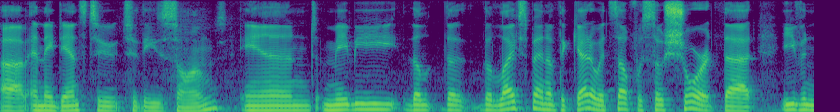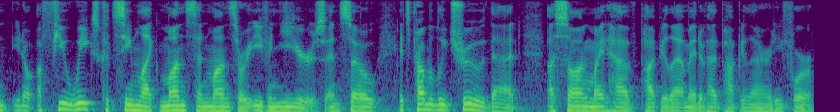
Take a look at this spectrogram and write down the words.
uh, and they danced to, to these songs. And maybe the, the, the lifespan of the ghetto itself was so short that even you know a few weeks could seem like months and months or even years. And so it's probably true that a song might have popular might have had popularity for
